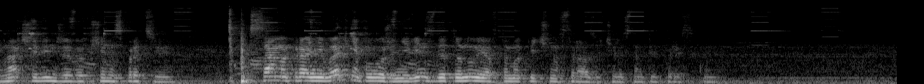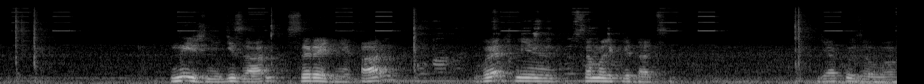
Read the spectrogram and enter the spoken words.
інакше він вже взагалі не спрацює. Саме крайнє верхнє положення він здетонує автоматично сразу через там півтори секунди. Нижнє дізарм, середній арм, верхня самоліквідація. Дякую за увагу.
